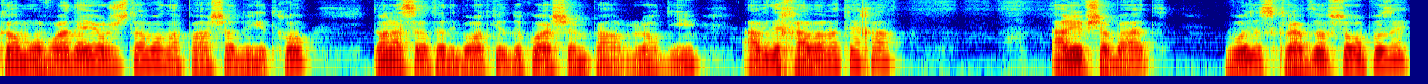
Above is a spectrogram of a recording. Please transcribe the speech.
Comme on voit d'ailleurs justement dans la paracha de Yitro, dans la Serta Diborot, de quoi Hachem parle, leur dit Arrive Shabbat, vos esclaves doivent se reposer.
